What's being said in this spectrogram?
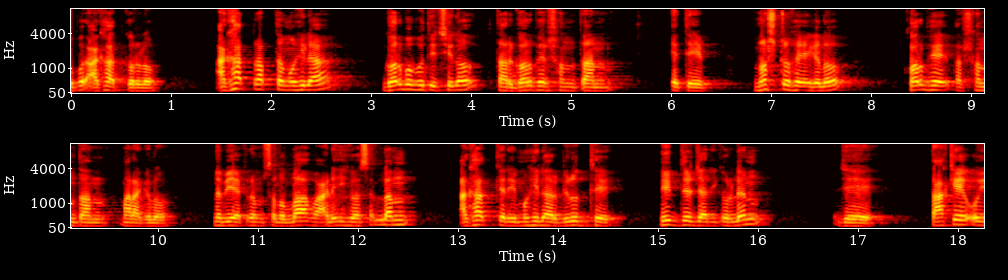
উপর আঘাত করল। আঘাতপ্রাপ্ত মহিলা গর্ভবতী ছিল, তার গর্ভের সন্তান এতে নষ্ট হয়ে গেল, গর্ভে তার সন্তান মারা গেল। নবী আকরম সাল আলী আসাল্লাম আঘাতকারী মহিলার বিরুদ্ধে নির্দেশ জারি করলেন যে তাকে ওই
